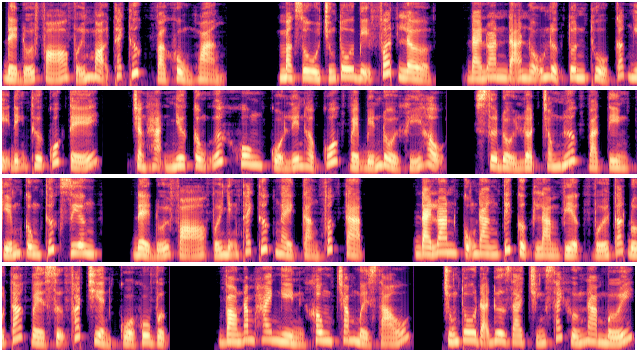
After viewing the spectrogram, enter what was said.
để đối phó với mọi thách thức và khủng hoảng. Mặc dù chúng tôi bị phớt lờ, Đài Loan đã nỗ lực tuân thủ các nghị định thư quốc tế, chẳng hạn như Công ước khung của Liên Hợp Quốc về biến đổi khí hậu, sửa đổi luật trong nước và tìm kiếm công thức riêng để đối phó với những thách thức ngày càng phức tạp. Đài Loan cũng đang tích cực làm việc với các đối tác về sự phát triển của khu vực. Vào năm 2016, chúng tôi đã đưa ra chính sách hướng Nam mới,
